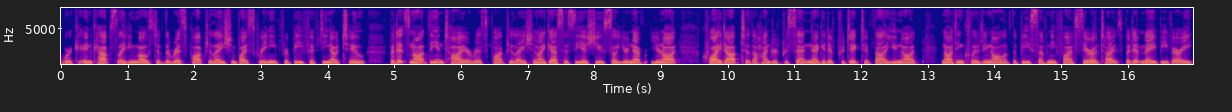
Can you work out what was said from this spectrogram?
we're encapsulating most of the risk population by screening for B1502, but it's not the entire risk population, I guess, is the issue. So you're never, you're not quite up to the 100% negative predictive value, not, not including all of the B75 serotypes, but it may be very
